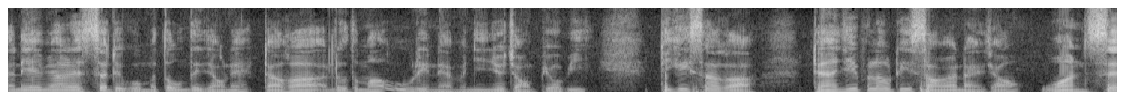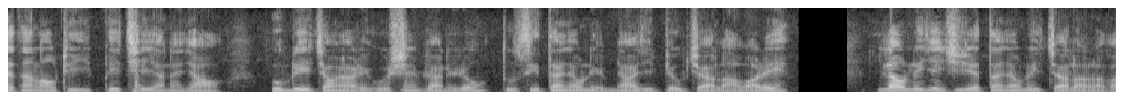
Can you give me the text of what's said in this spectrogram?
အနေအများတဲ့ဆက်တွေကိုမတုံးတင်ကြောင်းနဲ့ဒါကအလုသမားဥပဒေနဲ့မညီညွတ်ကြောင်းပြောပြီးဒီကိစ္စကဒဏ်ကြီးဘယ်လောက်ထိဆောင်ရွက်နိုင်ကြောင်း1.7တန်းလောက်ထိပေးချေရနိုင်ကြောင်းဥပဒေကြောင်းရာတွေကိုရှင်းပြနေတော့သူစီတန်ကြောင်းတွေအများကြီးပြုတ်ကျလာပါတယ် ဒီလောက်လေးချိန်ရှိတဲ့တန်ကြောင်းတွေကျလာတာက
